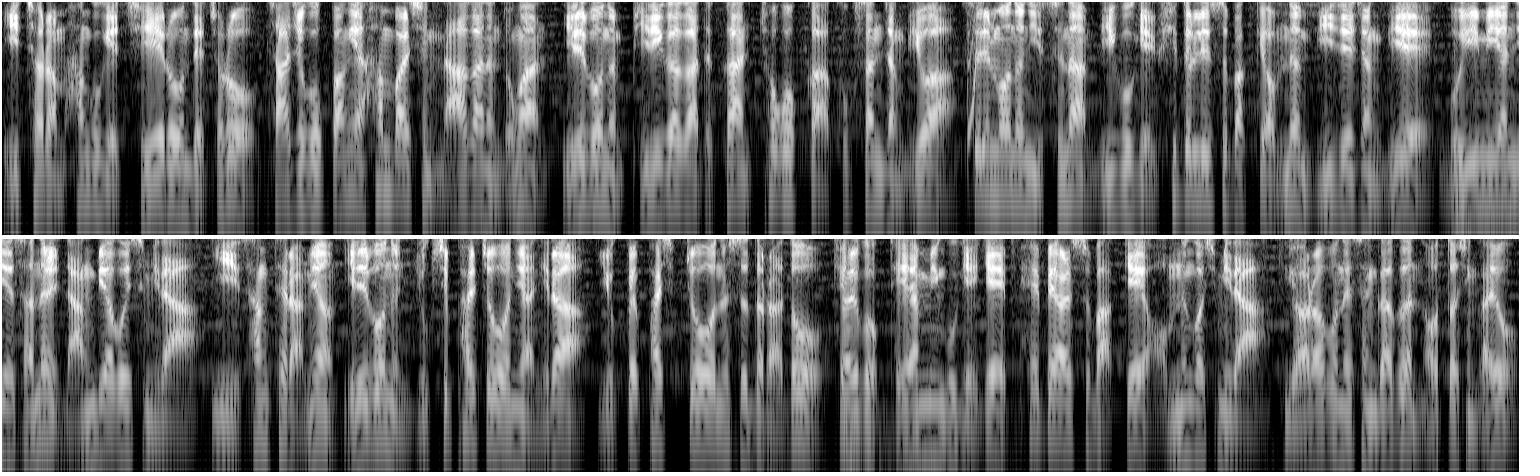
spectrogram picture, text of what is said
이처럼 한국의 지혜로운 대처로 자주국방에 한 발씩 나아가는 동안 일본은 비리가 가득한 초고가 국산 장비와 쓸모는 있으나 미국에 휘둘릴 수밖에 없는 미제 장비에 무의미한 예산을 낭비하고 있습니다. 이 상태라면 일 본은 68조 원이 아니라 680조 원을 쓰더라도 결국 대한민국에게 패배할 수밖에 없는 것입니다. 여러분의 생각은 어떠신가요?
